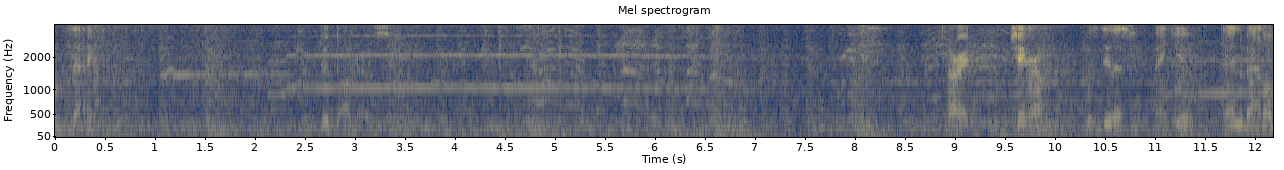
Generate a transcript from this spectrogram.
Don't say. Good doggos. Alright, chain route. Let's do this. Thank you. End the battle.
